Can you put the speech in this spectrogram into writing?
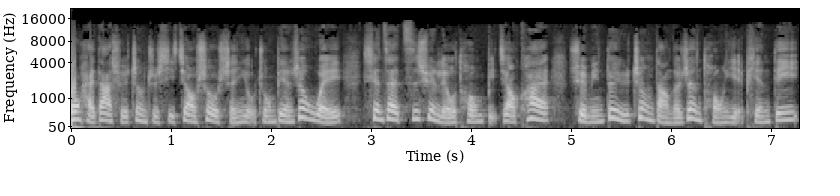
东海大学政治系教授沈友忠便认为，现在资讯流通比较快，选民对于政党的认同也偏低。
